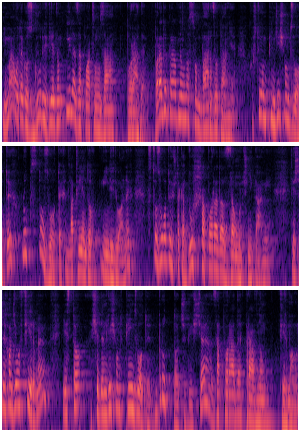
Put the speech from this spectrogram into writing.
i mało tego z góry wiedzą, ile zapłacą za poradę. Porady prawne u nas są bardzo tanie. Kosztują 50 zł lub 100 zł dla klientów indywidualnych. 100 zł już taka dłuższa porada z załącznikami. Jeżeli chodzi o firmy, jest to 75 zł, brutto oczywiście, za poradę prawną firmową.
